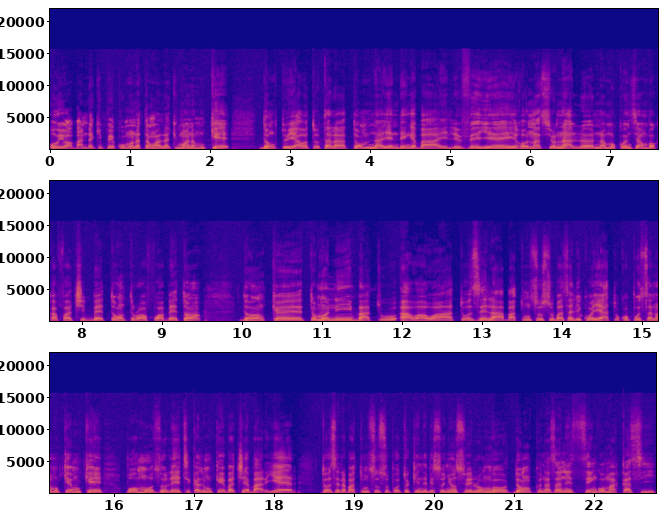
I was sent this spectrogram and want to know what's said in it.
oyo abandaki mpe komona ntango alaki mwana moke. Donc toyawa totala tombe na ye ndenge baeleve ye héros national euh, na mokonzi ya mboka faci beton trois fois beton donc euh, tomoni bato awawa tozela bato mosusu bazali koya tokopusana moke moke mpo mozole etikali moke batie barrière tozela bato mosusu mpo tokende biso nyonso elongo. Donc naza na esengo makasi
